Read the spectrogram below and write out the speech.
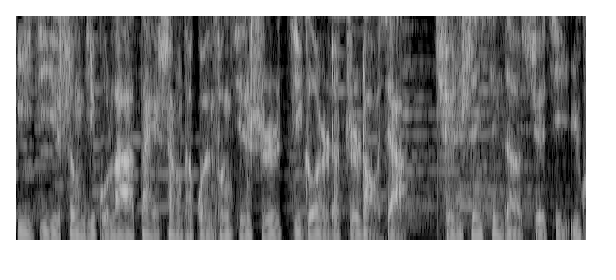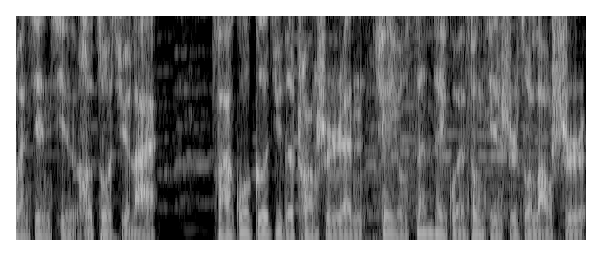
以及圣尼古拉戴上的管风琴师吉格尔的指导下，全身心地学起羽管键琴和作曲来。法国歌剧的创始人却有三位管风琴师做老师，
